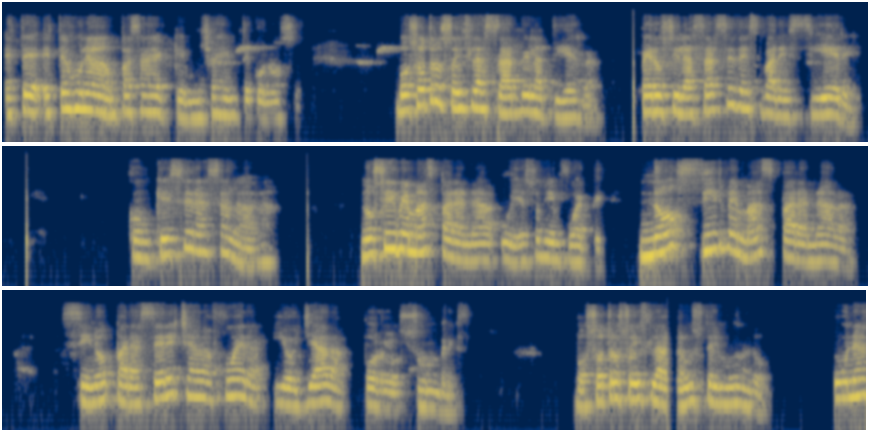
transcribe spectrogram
este, este es un pasaje que mucha gente conoce. Vosotros sois la sal de la tierra, pero si la sal se desvaneciere, ¿con qué será salada? No sirve más para nada. Uy, eso es bien fuerte. No sirve más para nada, sino para ser echada fuera y hollada por los hombres. Vosotros sois la luz del mundo. Una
